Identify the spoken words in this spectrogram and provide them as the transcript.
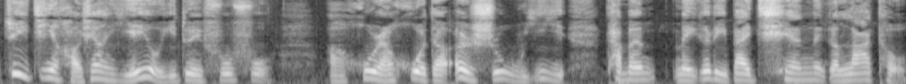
最近好像也有一对夫妇啊，忽然获得二十五亿，他们每个礼拜签那个拉头，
